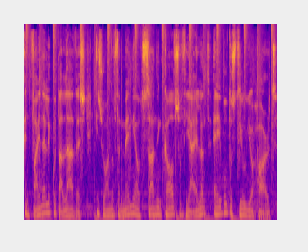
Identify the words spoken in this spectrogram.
And finally, Koutalades is one of the many outstanding coves of the island able to steal your heart.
